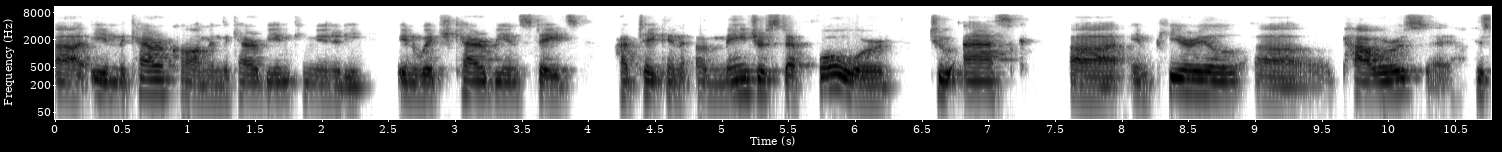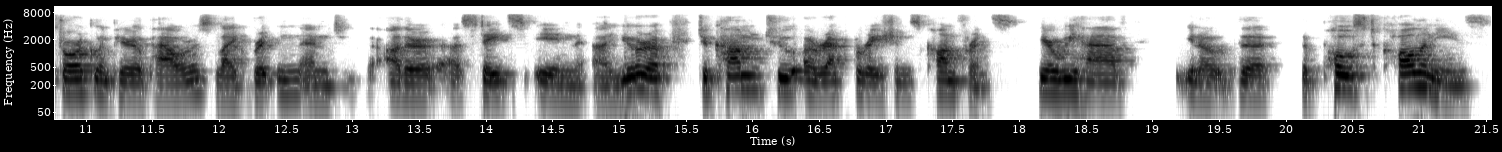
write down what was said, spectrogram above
uh, in the CARICOM, in the Caribbean community, in which Caribbean states have taken a major step forward to ask uh, imperial uh, powers, uh, historical imperial powers like Britain and other uh, states in uh, Europe to come to a reparations conference. Here we have, you know, the, the post-colonies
